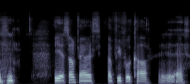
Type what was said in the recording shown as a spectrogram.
yeah, sometimes some people call and ask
